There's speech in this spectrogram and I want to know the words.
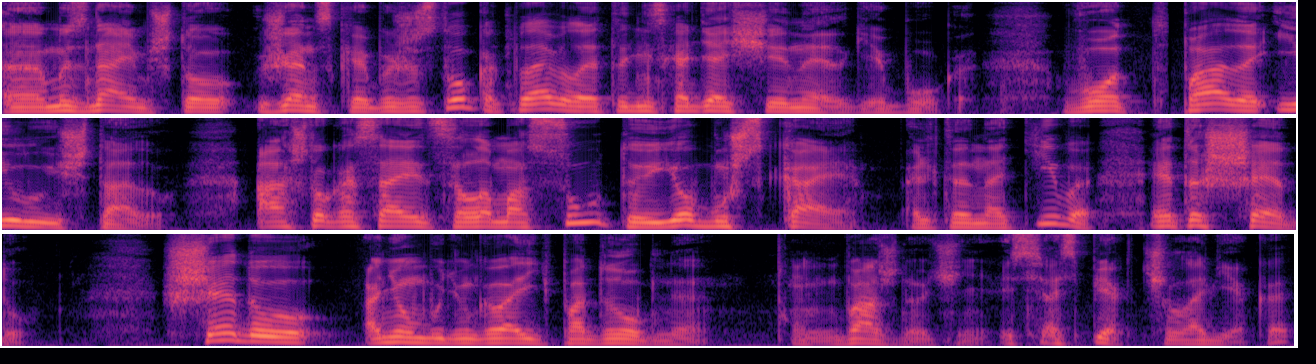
мы знаем, что женское божество, как правило, это нисходящая энергия Бога. Вот пара Илу и Штару. А что касается Ламасу, то ее мужская альтернатива – это Шеду. Шеду, о нем будем говорить подробно важный очень аспект человека,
